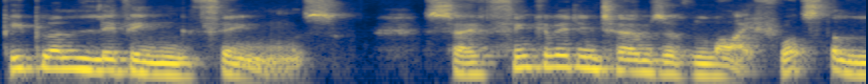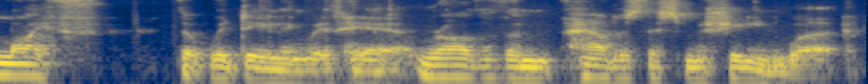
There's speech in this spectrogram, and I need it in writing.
People are living things. So think of it in terms of life. What's the life that we're dealing with here rather than how does this machine work.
